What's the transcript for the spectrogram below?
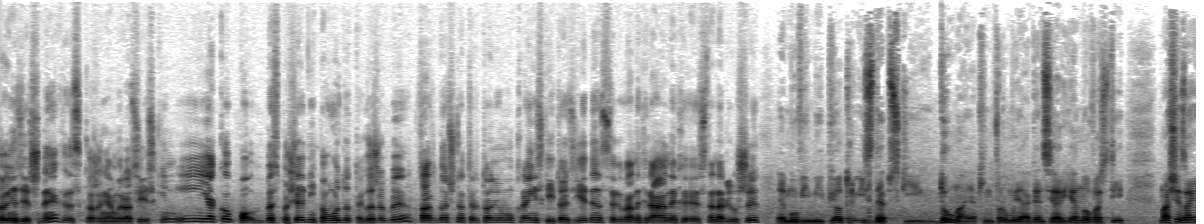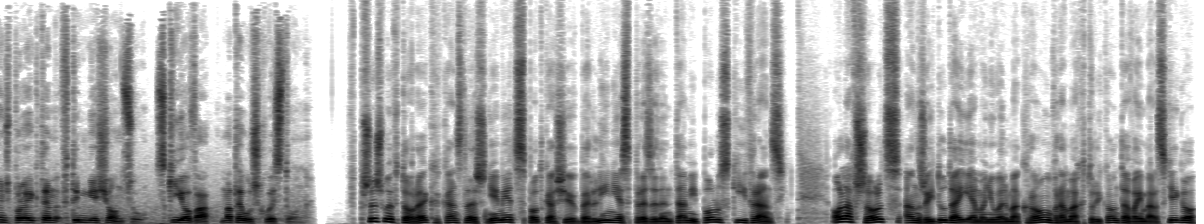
rosyjskojęzycznych z korzeniami rosyjskimi i jako po, bezpośredni powód do tego, żeby targnąć na terytorium ukraińskie. To jest jeden z tak zwanych realnych e, scenariuszy. E, mówi mi Piotr Izdebski. Duma, jak informuje agencja RIA Nowosti, ma się zająć projektem w tym miesiącu. Z Kijowa Mateusz Chłystun. W przyszły wtorek kanclerz Niemiec spotka się w Berlinie z prezydentami Polski i Francji. Olaf Scholz, Andrzej Duda i Emmanuel Macron w ramach Trójkąta Weimarskiego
